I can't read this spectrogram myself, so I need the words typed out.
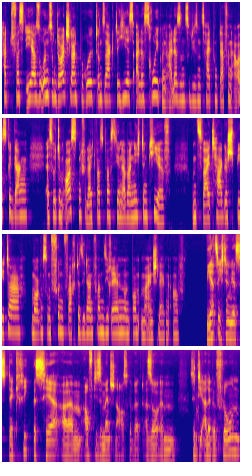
hat fast eher so uns in Deutschland beruhigt und sagte, hier ist alles ruhig. Und alle sind zu diesem Zeitpunkt davon ausgegangen, es wird im Osten vielleicht was passieren, aber nicht in Kiew. Und zwei Tage später, morgens um fünf, wachte sie dann von Sirenen und Bombeneinschlägen auf. Wie hat sich denn jetzt der Krieg bisher ähm, auf diese Menschen ausgewirkt? Also ähm, sind die alle geflohen?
